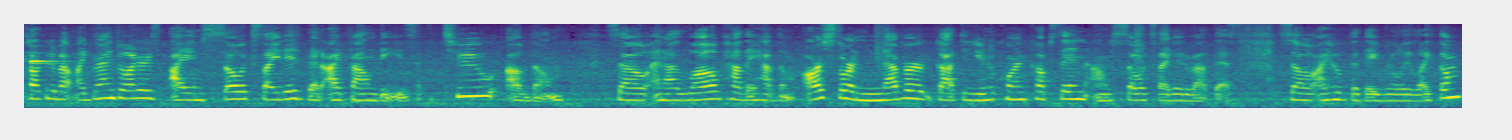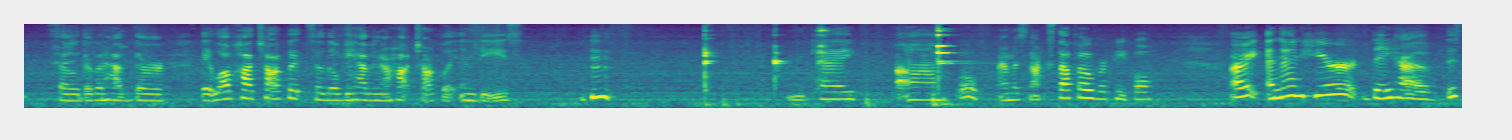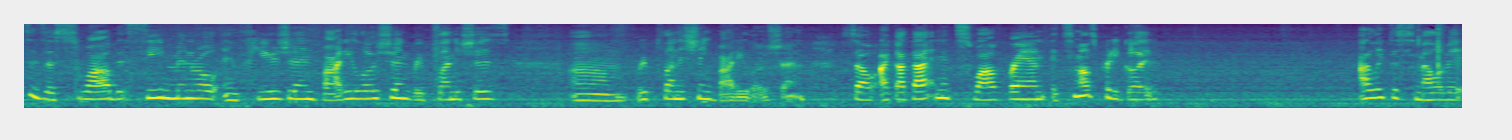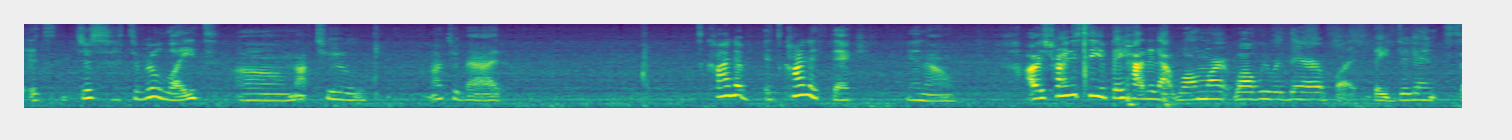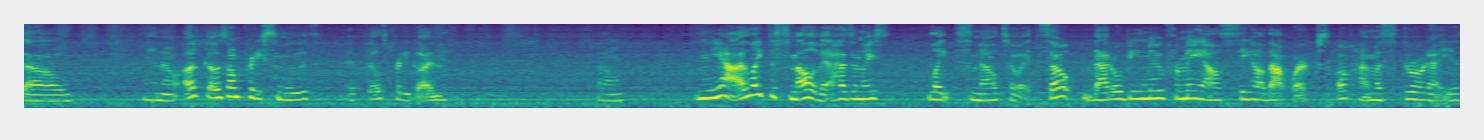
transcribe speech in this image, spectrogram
Talking about my granddaughters, I am so excited that I found these. Two of them so, and I love how they have them. Our store never got the unicorn cups in. I'm so excited about this. So I hope that they really like them. So they're to have their, they love hot chocolate, so they'll be having their hot chocolate in these. okay. Um, oh, I must knock stuff over, people. Alright, and then here they have, this is a Suave Sea Mineral Infusion Body Lotion, replenishes um, replenishing body lotion. So I got that in its Suave brand. It smells pretty good. I like the smell of it. It's just, it's a real light, um, not too, not too bad. It's kind of, it's kind of thick, you know. I was trying to see if they had it at Walmart while we were there, but they didn't, so, you know, it goes on pretty smooth. It feels pretty good. So Mm, yeah, I like the smell of it. It has a nice light smell to it. So that'll be new for me. I'll see how that works. Oh, I must throw it at you.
